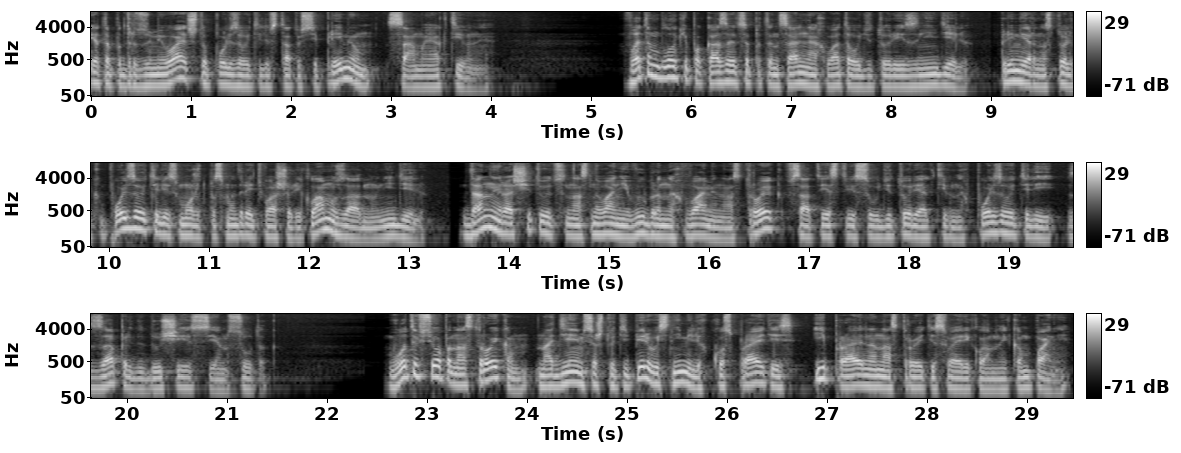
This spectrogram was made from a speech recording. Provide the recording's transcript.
Это подразумевает, что пользователи в статусе премиум самые активные. В этом блоке показывается потенциальный охват аудитории за неделю. Примерно столько пользователей сможет посмотреть вашу рекламу за одну неделю. Данные рассчитываются на основании выбранных вами настроек в соответствии с аудиторией активных пользователей за предыдущие 7 суток. Вот и все по настройкам. Надеемся, что теперь вы с ними легко справитесь и правильно настроите свои рекламные кампании.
